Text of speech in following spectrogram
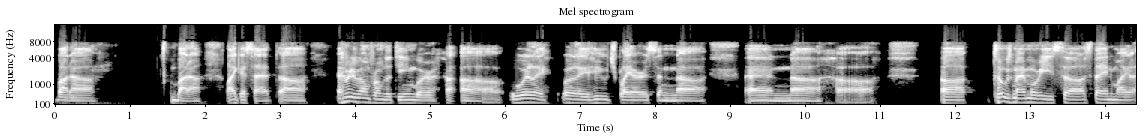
but uh, but uh, like I said. Uh, everyone from the team were uh, really, really huge players, and uh, and uh, uh, uh those memories uh, stay in my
